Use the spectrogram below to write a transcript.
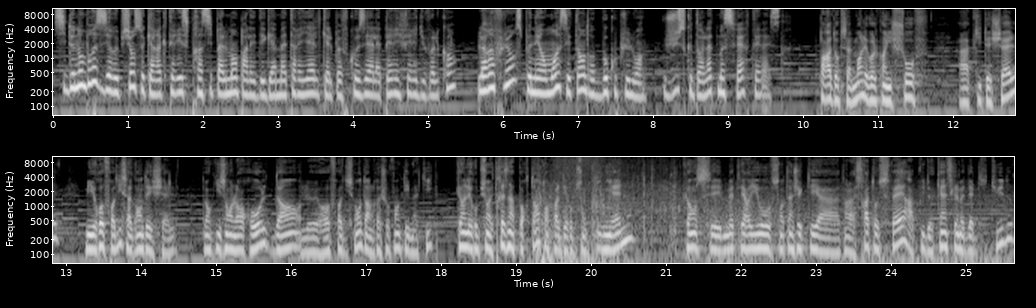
Si de nombreuses éruptions se caractérisent principalement par les dégâts matériels qu'elles peuvent causer à la périphérie du volcan, leur influence peut néanmoins s'étendre beaucoup plus loin, jusque dans l'atmosphère terrestre paradoxalement, les volcans ils chauffent à petite échelle, mais ils refroidissent à grande échelle. Donc ils ont leur rôle dans le refroidissement, dans le réchauffement climatique. Quand l'éruption est très importante, on parle d'éruption plinienne, quand ces matériaux sont injectés dans la stratosphère à plus de 15 km d'altitude,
